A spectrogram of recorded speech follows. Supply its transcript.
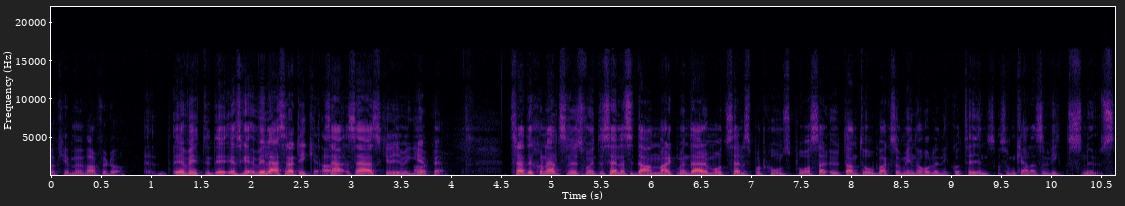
Okej, men varför då? Jag vet inte, jag ska, vi läser artikeln. Så, här, så här skriver GP. Traditionellt snus får inte säljas i Danmark, men däremot säljs portionspåsar utan tobak som innehåller nikotin som kallas vitt snus.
